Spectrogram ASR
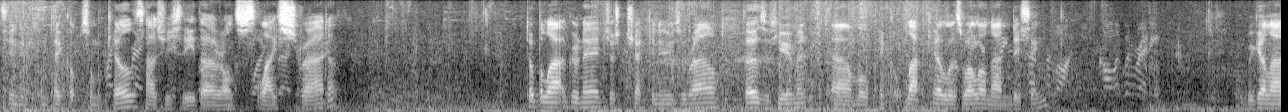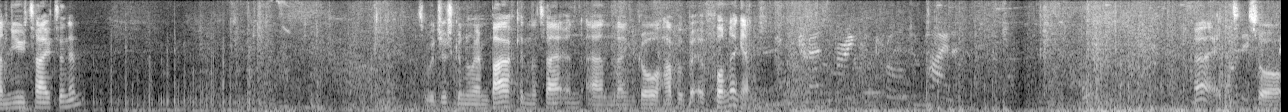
seeing if I can pick up some kills, as you see there on Slice Strider. Double out grenade, just checking who's around. There's a human, and we'll pick up that kill as well on Andy Singh. We got our new Titan in. So we're just going to embark in the Titan and then go have a bit of fun again. Right, so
